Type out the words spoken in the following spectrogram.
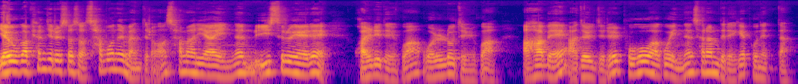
예후가 편지를 써서 사본을 만들어 사마리아에 있는 이스라엘의 관리들과 원로들과 아합의 아들들을 보호하고 있는 사람들에게 보냈다.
